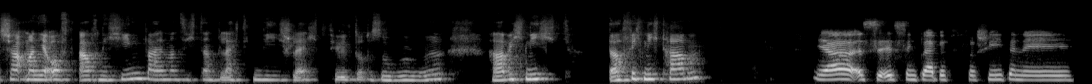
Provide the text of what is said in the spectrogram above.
schaut man ja oft auch nicht hin, weil man sich dann vielleicht irgendwie schlecht fühlt oder so, habe ich nicht, darf ich nicht haben. Ja, es, es sind, glaube ich, verschiedene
